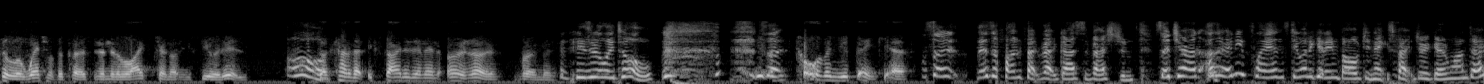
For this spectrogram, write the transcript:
silhouette of the person, and then the lights turned on, and you see who it is. Oh. So it's kind of that excited and then oh no moment. he's really tall. so, taller than you think, yeah. so there's a fun fact about Guy Sebastian. So, Jarryd, are there any plans? Do you want to get involved in X Factor again one day?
